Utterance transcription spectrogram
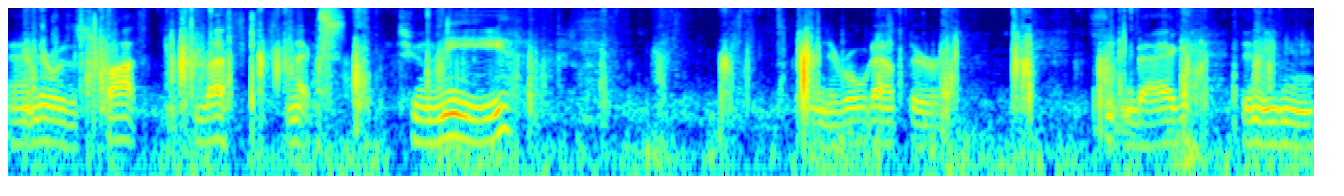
and there was a spot left next to me and they rolled out their sleeping bag didn't even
